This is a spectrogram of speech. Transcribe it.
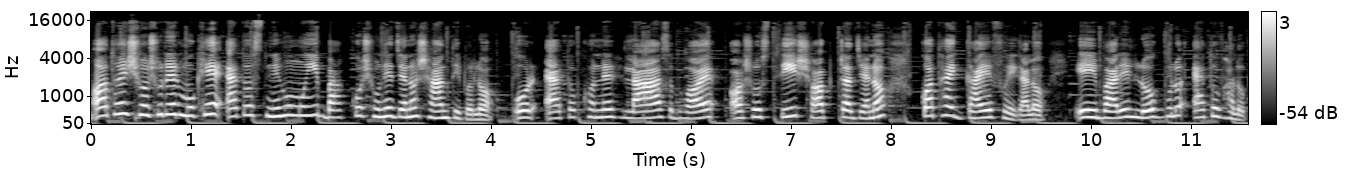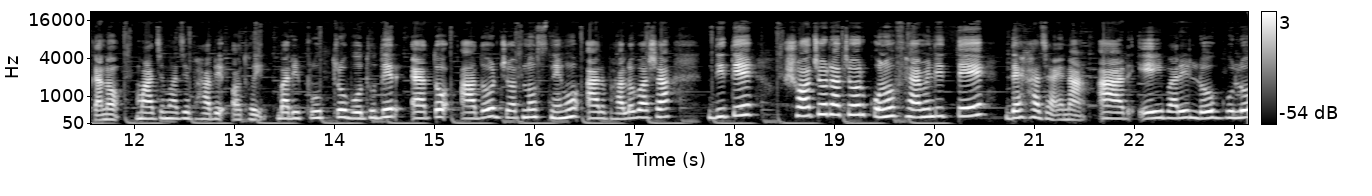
অথয় শ্বশুরের মুখে এত স্নেহময়ী বাক্য শুনে যেন শান্তি পেল। ওর এতক্ষণের লাশ, ভয়, অস্বস্তি সবটা যেন কথায় গায়েব হয়ে গেল। এই বাড়ির লোকগুলো এত ভালো কেন? মাঝে মাঝে ভাবে অথই। বাড়ির পুত্র বধূদের এত আদর, যত্ন, স্নেহ আর ভালোবাসা দিতে সচরাচর কোনো ফ্যামিলিতে দেখা যায় না। আর এই বাড়ির লোকগুলো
